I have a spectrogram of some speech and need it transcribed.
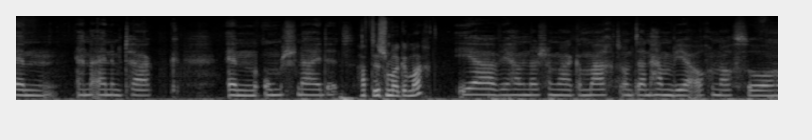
ähm, an einem Tag ähm, umschneidet. Habt ihr schon mal gemacht? Ja, wir haben das schon mal gemacht und dann haben wir auch noch so,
